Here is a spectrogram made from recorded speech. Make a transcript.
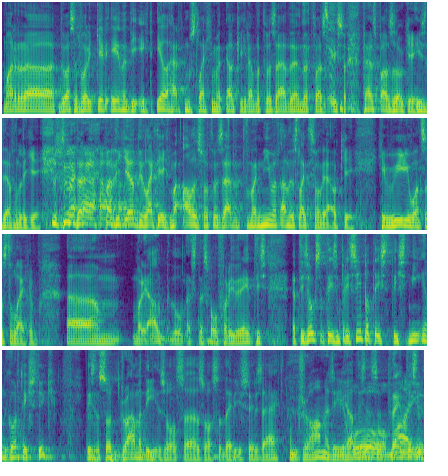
Maar eh, er was er vorige keer ene die echt heel hard moest lachen met elke grap dat we zeiden. En dat was echt zo... Tijdens pauze oké, he's definitely gay. Van die kerel die lachte echt met alles wat we zeiden. Toen maar niemand anders lachte van, ja, oké. he really wants us to like him. Ehm, Maar ja, ik bedoel, dat is, dat is wel voor iedereen. Het is, het is ook het is in principe het is, het is niet een gortig stuk. Het is een soort dramedy, zoals, uh, zoals de regisseur zei. Een dramedy, ja, het is een, oh, het, is een,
